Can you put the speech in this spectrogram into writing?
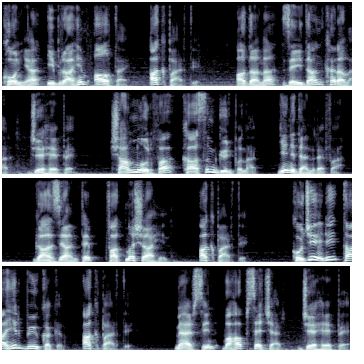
Konya İbrahim Altay AK Parti Adana Zeydan Karalar CHP Şanlıurfa Kasım Gülpınar Yeniden Refah Gaziantep Fatma Şahin AK Parti. Kocaeli Tahir Büyükakın AK Parti. Mersin Vahap Seçer CHP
